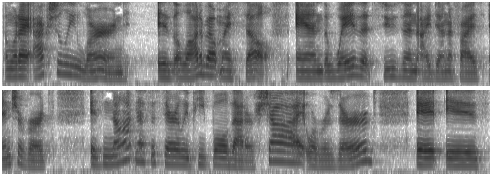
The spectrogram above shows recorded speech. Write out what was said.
And what I actually learned is a lot about myself. And the way that Susan identifies introverts is not necessarily people that are shy or reserved, it is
